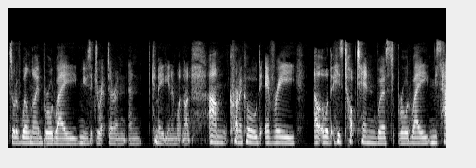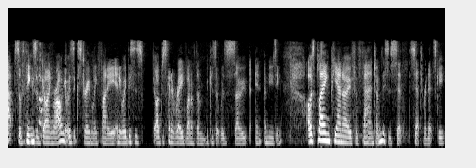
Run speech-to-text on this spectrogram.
sort of well-known Broadway music director and, and comedian and whatnot, um, chronicled every uh, or his top 10 worst Broadway mishaps of things of going wrong. It was extremely funny. Anyway, this is, I'm just going to read one of them because it was so amusing. I was playing piano for Phantom. This is Seth, Seth Rudetsky.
